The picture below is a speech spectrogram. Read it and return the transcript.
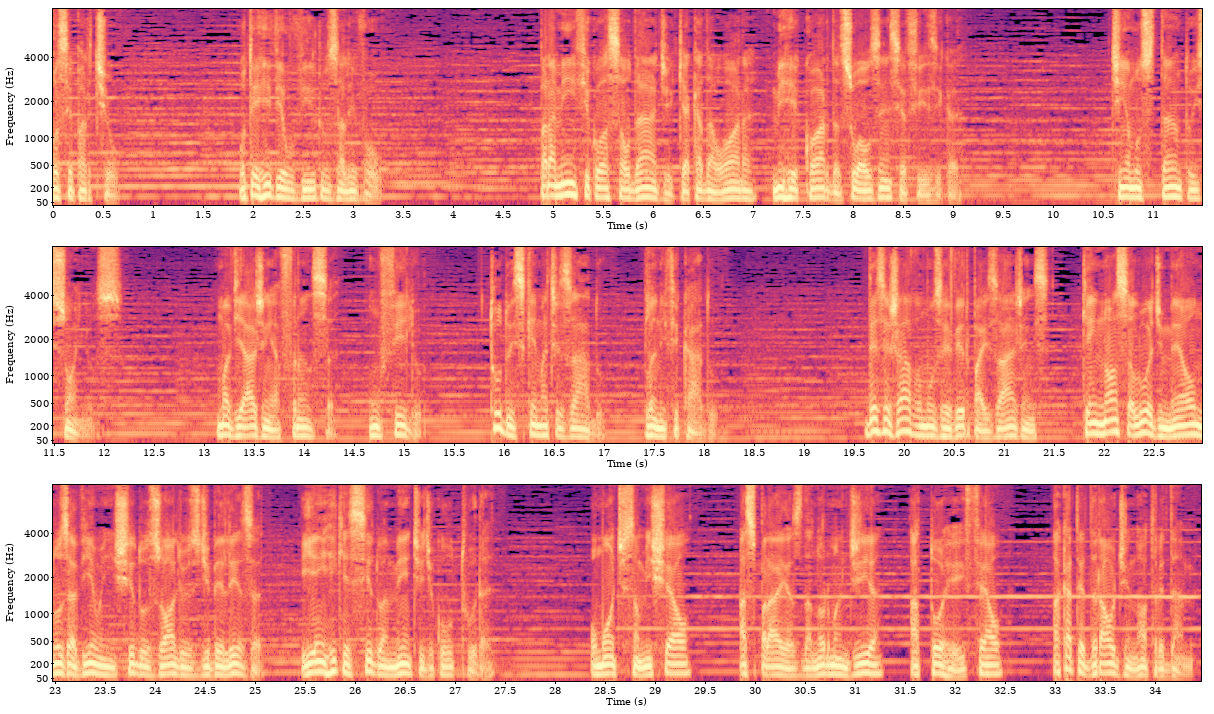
Você partiu. O terrível vírus a levou. Para mim ficou a saudade que a cada hora me recorda sua ausência física. Tínhamos tantos sonhos. Uma viagem à França, um filho, tudo esquematizado, planificado. Desejávamos rever paisagens que em nossa lua de mel nos haviam enchido os olhos de beleza e enriquecido a mente de cultura. O Monte São Michel, as praias da Normandia, a Torre Eiffel, a Catedral de Notre-Dame.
